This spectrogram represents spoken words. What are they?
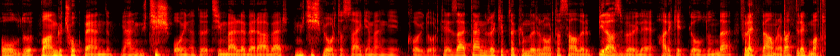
oldu. Wang'ı çok beğendim. Yani müthiş oynadı. Timber'le beraber müthiş bir orta saha egemenliği koydu ortaya. Zaten rakip takımların orta sahaları biraz böyle hareketli olduğunda Fred ve Amrabat direkt mat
